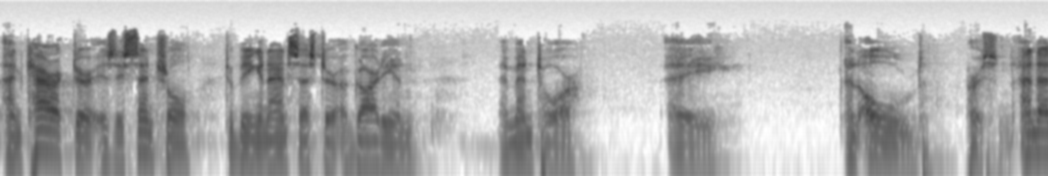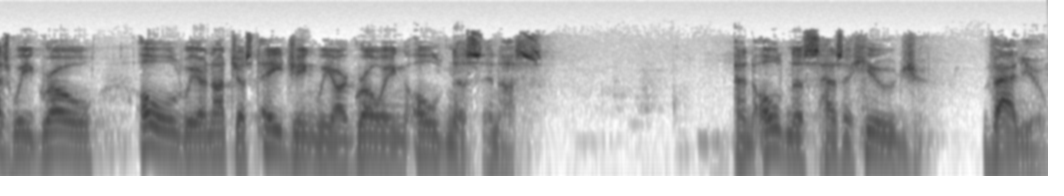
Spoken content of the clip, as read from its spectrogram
And character is essential to being an ancestor, a guardian, a mentor, a an old person. And as we grow old, we are not just aging, we are growing oldness in us. And oldness has a huge value.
